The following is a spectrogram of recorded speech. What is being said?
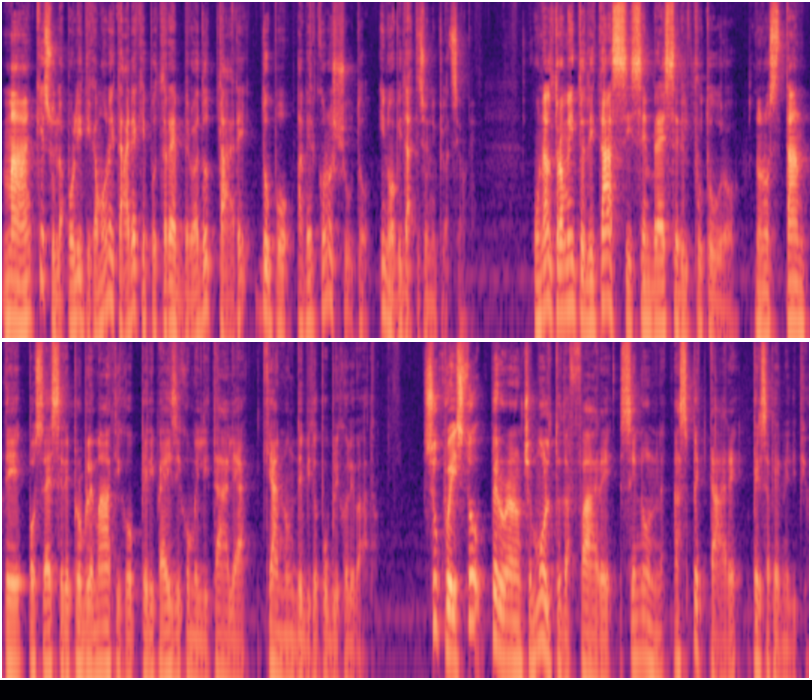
ma anche sulla politica monetaria che potrebbero adottare dopo aver conosciuto i nuovi dati sull'inflazione. Un altro aumento dei tassi sembra essere il futuro, nonostante possa essere problematico per i paesi come l'Italia che hanno un debito pubblico elevato. Su questo per ora non c'è molto da fare se non aspettare per saperne di più.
